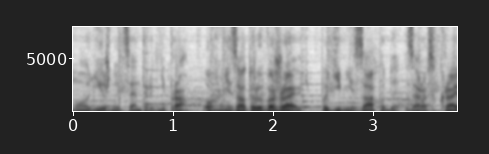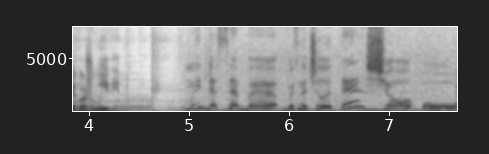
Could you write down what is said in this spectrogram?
Молодіжний центр Дніпра. Організатори вважають, подібні заходи зараз вкрай важливі. Ми для себе визначили те, що у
